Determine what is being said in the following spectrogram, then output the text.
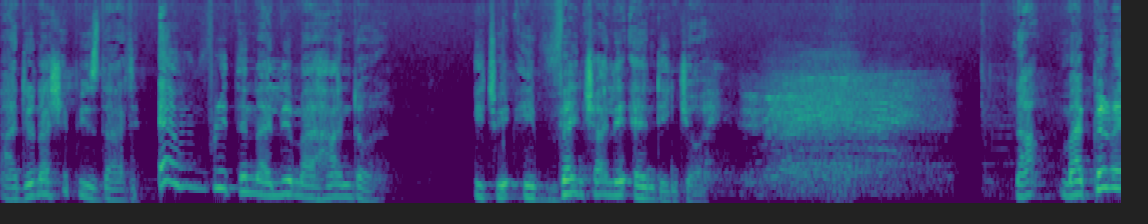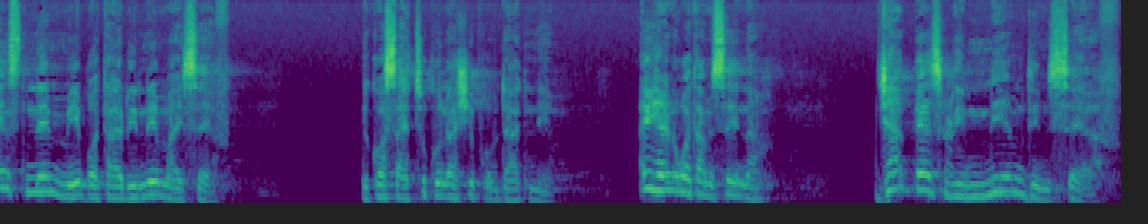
And the ownership is that everything I lay my hand on, it will eventually end in joy. Amen. Now, my parents named me, but I renamed myself because I took ownership of that name. Are you hearing what I'm saying now? Jabez renamed himself.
